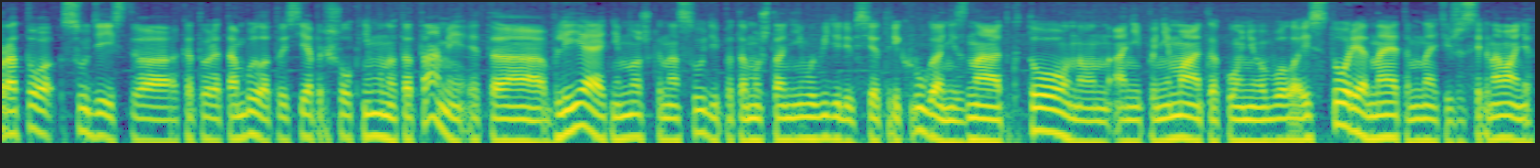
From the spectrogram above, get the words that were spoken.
про то судейство, которое там было. То есть я пришел к нему на татами, это влияет немножко на судей, потому что они его видели все три круга, они знают, кто он, он они понимают, какая у него была история на этом, на этих же соревнованиях.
